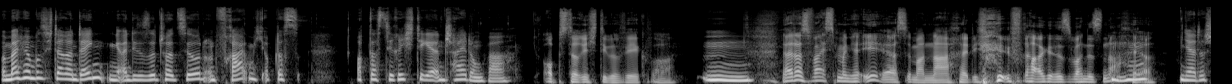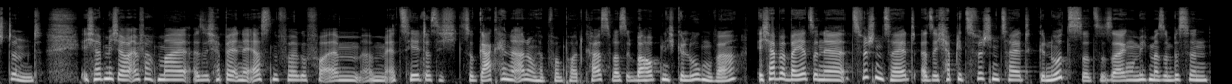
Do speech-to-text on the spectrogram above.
Und manchmal muss ich daran denken, an diese Situation und frage mich, ob das, ob das die richtige Entscheidung war. Ob es der richtige Weg war. Mm. Na, das weiß man ja eh erst immer nachher. Die Frage ist, wann ist nachher? Mhm. Ja, das stimmt. Ich habe mich auch einfach mal, also ich habe ja in der ersten Folge vor allem ähm, erzählt, dass ich so gar keine Ahnung habe vom Podcast, was überhaupt nicht gelogen war. Ich habe aber jetzt in der Zwischenzeit, also ich habe die Zwischenzeit genutzt sozusagen, mich mal so ein bisschen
